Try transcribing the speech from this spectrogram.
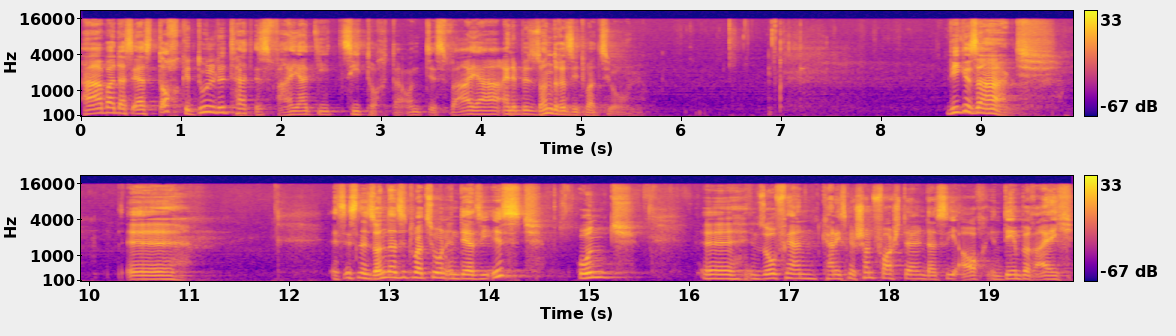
Aber dass er es doch geduldet hat, es war ja die Ziehtochter und es war ja eine besondere Situation. Wie gesagt, äh, es ist eine Sondersituation, in der sie ist und äh, insofern kann ich es mir schon vorstellen, dass sie auch in dem Bereich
